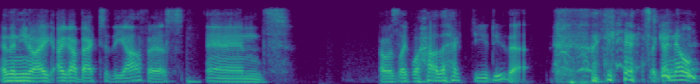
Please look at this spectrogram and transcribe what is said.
And then, you know, I, I got back to the office and I was like, well, how the heck do you do that? it's like I know,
